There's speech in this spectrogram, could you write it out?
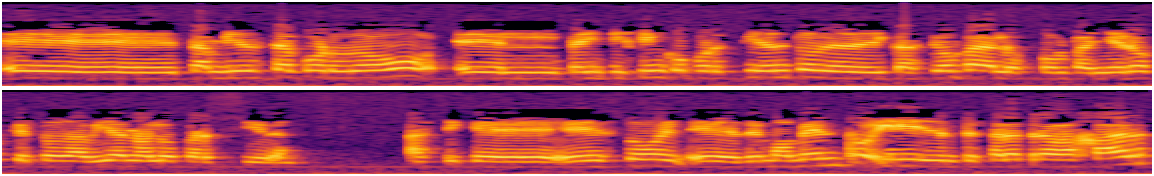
eh, también se acordó el 25% de dedicación para los compañeros que todavía no lo perciben. Así que eso eh, de momento y empezar a trabajar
